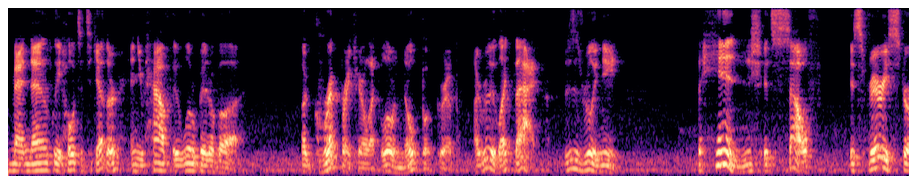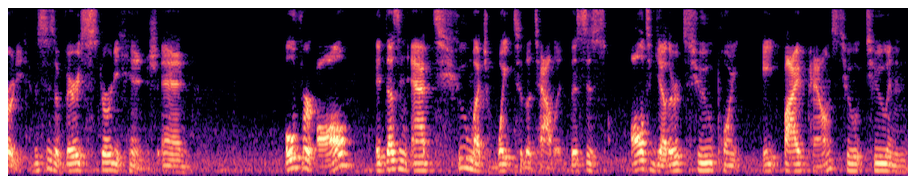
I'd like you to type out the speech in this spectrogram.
magnetically holds it together, and you have a little bit of a a grip right here, like a little notebook grip. I really like that. This is really neat. The hinge itself is very sturdy. This is a very sturdy hinge, and overall, it doesn't add too much weight to the tablet. This is altogether 2.85 pounds, two, two and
